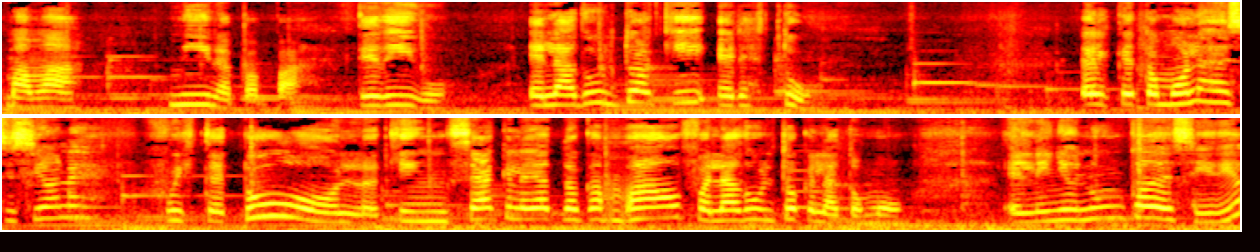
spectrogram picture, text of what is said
mamá, mira papá, te digo, el adulto aquí eres tú el que tomó las decisiones fuiste tú o quien sea que le haya tocado fue el adulto que la tomó. El niño nunca decidió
